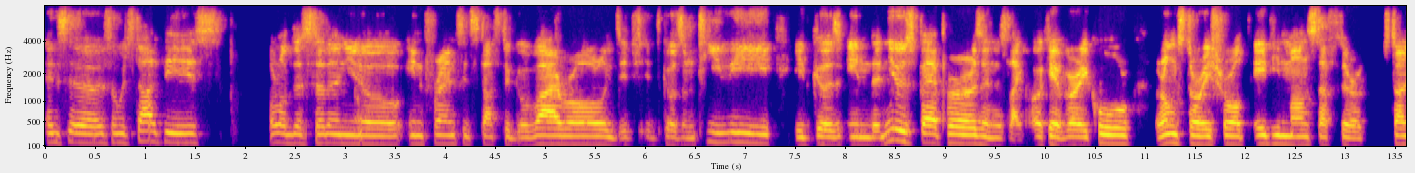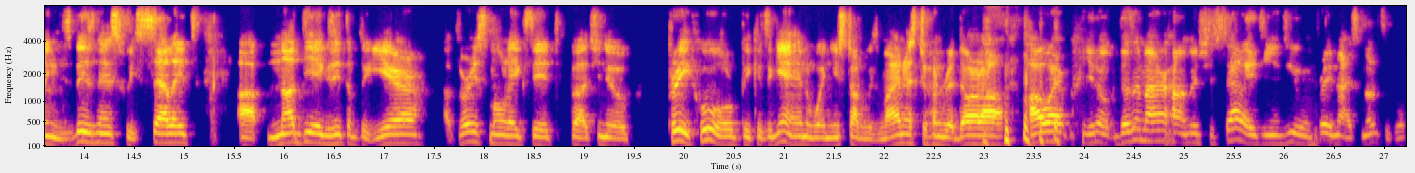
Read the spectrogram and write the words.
And so so we start this. All of a sudden, you know, in France, it starts to go viral. It, it, it goes on TV. It goes in the newspapers, and it's like, okay, very cool long story short, 18 months after starting this business, we sell it. Uh, not the exit of the year, a very small exit, but you know, pretty cool because again, when you start with minus minus two hundred dollar, however, you know, doesn't matter how much you sell it, you do a pretty nice multiple.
